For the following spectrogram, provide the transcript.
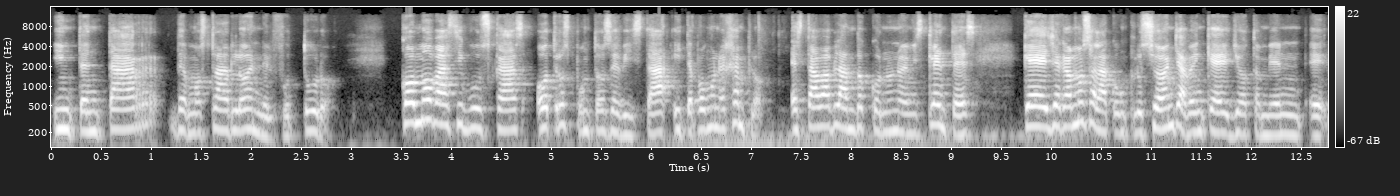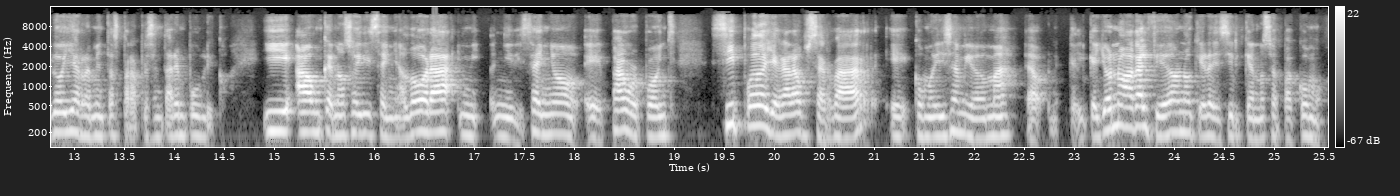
intentar demostrarlo en el futuro. ¿Cómo vas y buscas otros puntos de vista? Y te pongo un ejemplo. Estaba hablando con uno de mis clientes que llegamos a la conclusión, ya ven que yo también eh, doy herramientas para presentar en público. Y aunque no soy diseñadora ni, diseño eh, PowerPoint, sí puedo llegar a observar, eh, como dice mi mamá, que el que yo no haga el video no quiere decir que no sepa cómo.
